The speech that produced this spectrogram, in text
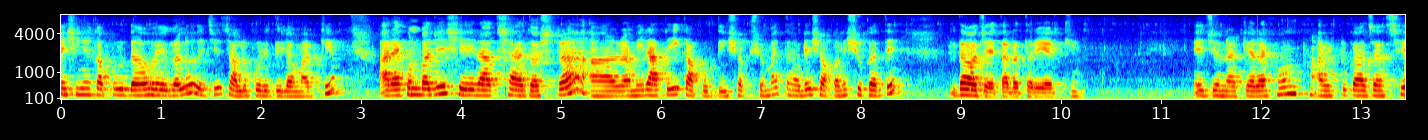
মেশিনে কাপড় দেওয়া হয়ে গেল ওই যে চালু করে দিলাম আর কি আর এখন বাজে সেই রাত সাড়ে দশটা, আর আমি রাতেই কাপড় দিই সবসময়, তাহলে সকালে শুকাতে দেওয়া যায় তাড়াতাড়ি আর কি। এই জন্য আর কি। আর এখন আর একটু কাজ আছে।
